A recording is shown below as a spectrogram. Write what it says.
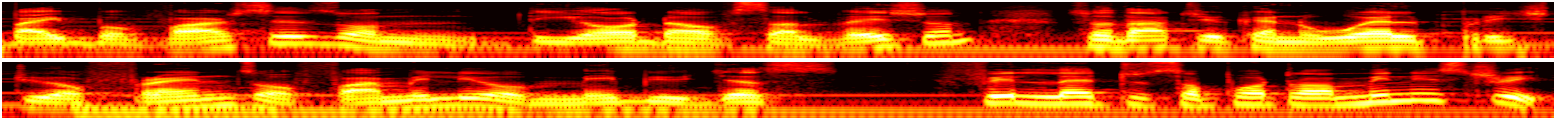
Bible verses on the order of salvation so that you can well preach to your friends or family, or maybe you just feel led to support our ministry,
